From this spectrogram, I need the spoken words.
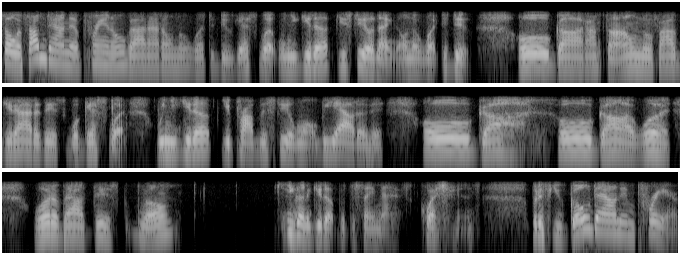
So if I'm down there praying, oh God, I don't know what to do. Guess what? When you get up, you still don't know what to do. Oh God, I'm I don't know if I'll get out of this. Well, guess what? When you get up, you probably still won't be out of it. Oh God, oh God, what? What about this? Well, you're gonna get up with the same ass questions. But if you go down in prayer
